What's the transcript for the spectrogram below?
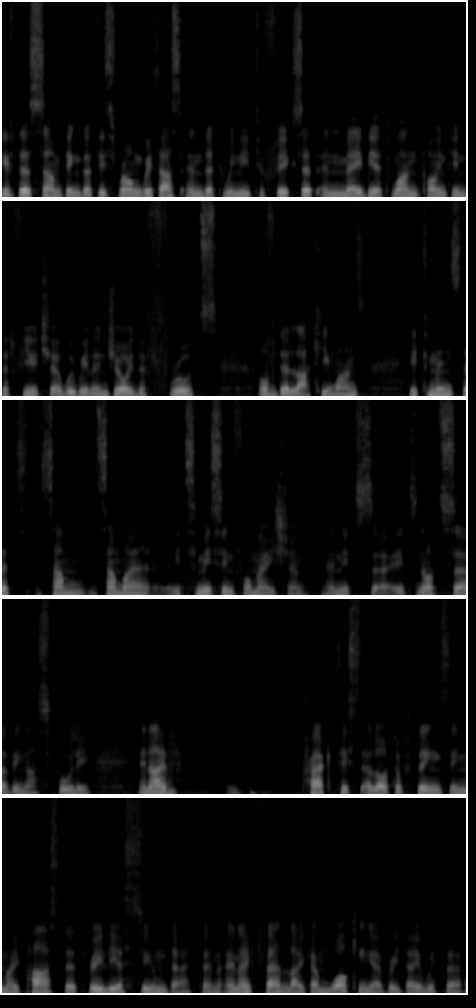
If there's something that is wrong with us and that we need to fix it, and maybe at one point in the future we will enjoy the fruits of the lucky ones, it means that some somewhere it's misinformation and it's uh, it's not serving us fully. And i've practiced a lot of things in my past that really assumed that. And and i felt like i'm walking every day with a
